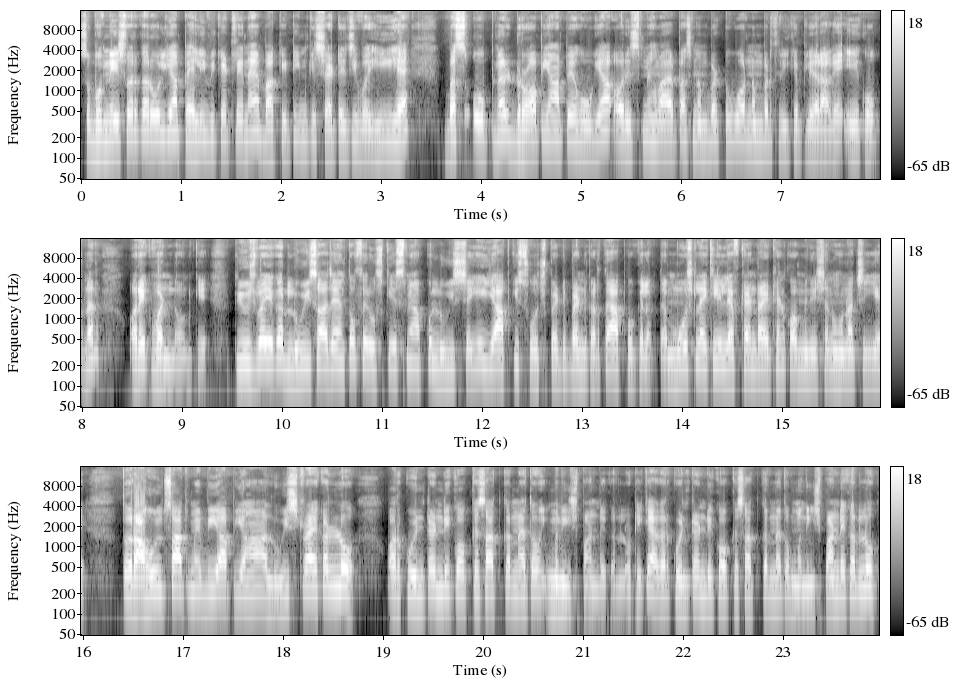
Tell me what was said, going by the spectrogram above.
सो भुवनेश्वर का रोल यहाँ पहली विकेट लेना है, बाकी टीम की स्ट्रेटेजी वही है। बस ओपनर ड्रॉप यहाँ पे हो गया और इसमें हमारे पास नंबर टू और नंबर थ्री के प्लेयर आ गए, एक ओपनर और एक वन डाउन के। पीयूष भाई, अगर लुइस आ जाए तो फिर उस केस में आपको लुइस चाहिए या आपकी सोच पर डिपेंड करता है, आपको क्या लगता है? Most likely left hand right hand combination होना चाहिए। तो राहुल साथ में भी आप यहाँ लुइस ट्राई कर लो और क्विंटन डिकॉक के साथ करना है तो मनीष पांडे कर लो, ठीक है? अगर क्विंटन डिकॉक के साथ करना है तो मनीष पांडे कर लो,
